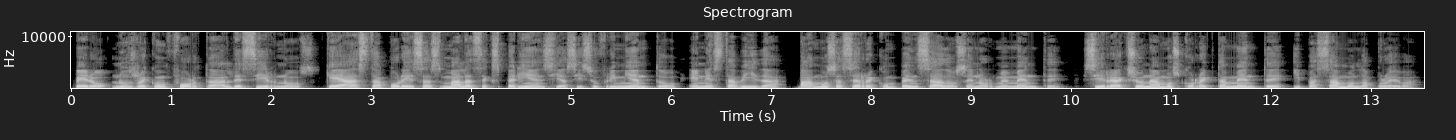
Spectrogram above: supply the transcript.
pero nos reconforta al decirnos que hasta por esas malas experiencias y sufrimiento en esta vida vamos a ser recompensados enormemente si reaccionamos correctamente y pasamos la prueba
